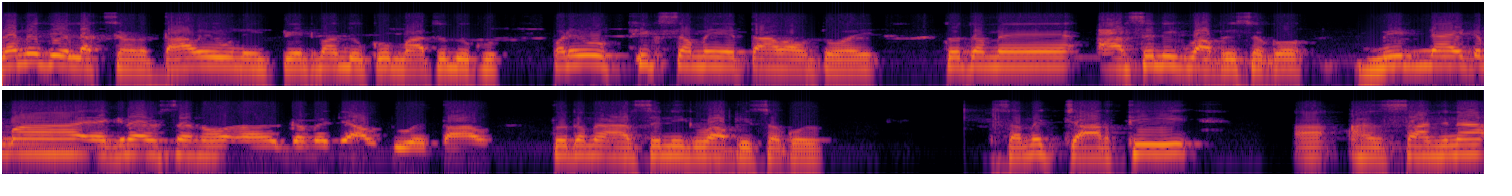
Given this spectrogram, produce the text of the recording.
ગમે તે લક્ષણ, તાવ એવું નહીં, પેટમાં દુખવું, માથું દુખવું, પણ એવો ફિક્સ સમયે તાવ આવતો હોય તો તમે આર્સેનિક વાપરી શકો. મિડ નાઇટમાં એગ્રાવેશન ગમે તે આવતું હોય તાવ, તો તમે આર્સેનિક વાપરી શકો. તમે ચારથી સાંજના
